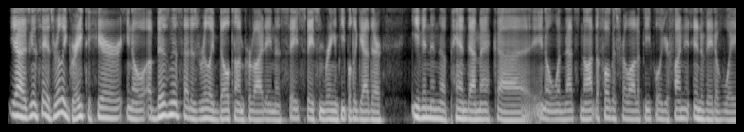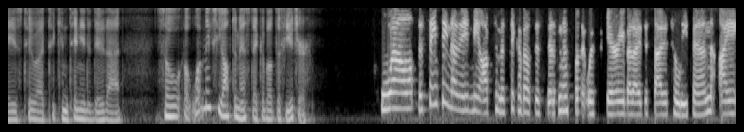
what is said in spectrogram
Yeah, I was going to say it's really great to hear, you know, a business that is really built on providing a safe space and bringing people together, even in the pandemic. Uh, you know, when that's not the focus for a lot of people, you're finding innovative ways to uh, to continue to do that. So, uh, what makes you optimistic about the future? Well, the same thing that made me optimistic about this business when it was scary, but I decided to leap in. I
